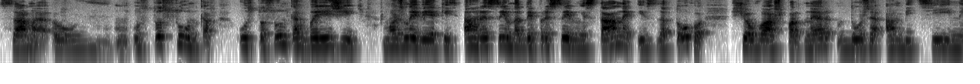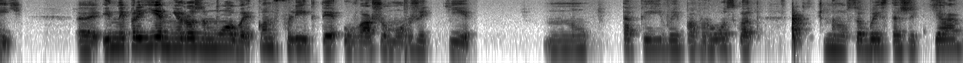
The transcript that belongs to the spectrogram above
саме в- у стосунках, у стосунках бережіть можливі якісь агресивно-депресивні стани із-за того, що ваш партнер дуже амбіційний. Е, І неприємні розмови, конфлікти у вашому житті. Ну, такий випав розклад на особисте життя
